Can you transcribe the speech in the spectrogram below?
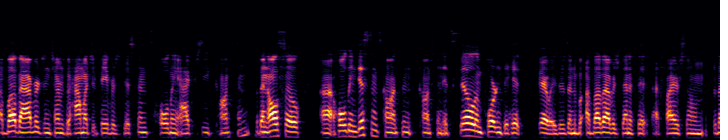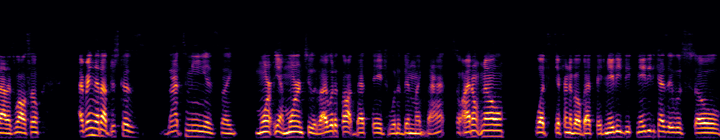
above average in terms of how much it favors distance, holding accuracy constant, but then also uh, holding distance constant. Constant, it's still important to hit fairways. There's an above average benefit at Firestone for that as well. So I bring that up just because that to me is like more yeah more intuitive. I would have thought Bethpage would have been like that. So I don't know what's different about Bethpage. Maybe maybe because it was so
